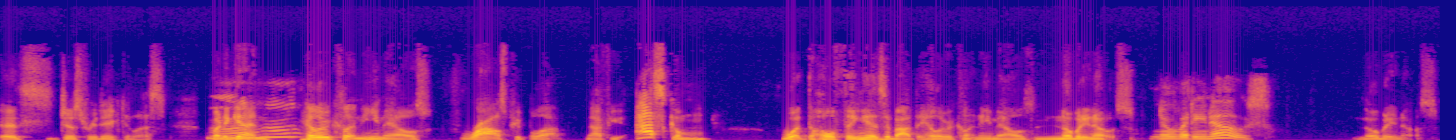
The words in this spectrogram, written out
it's just ridiculous." But again, Mhm. Hillary Clinton emails riles people up. Now, if you ask them what the whole thing is about the Hillary Clinton emails, nobody knows. Nobody knows. Nobody knows.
